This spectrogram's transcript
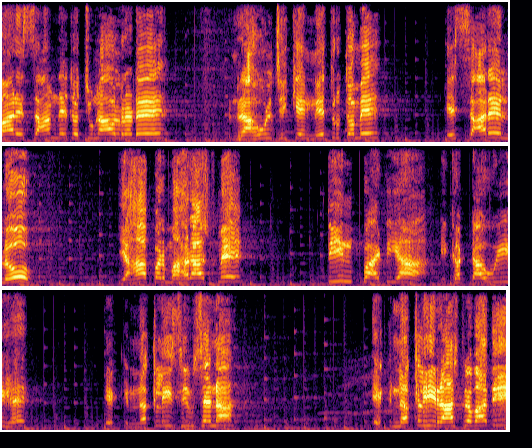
हमारे सामने जो चुनाव लड़े, राहुल जी के नेतृत्व में, ये सारे लोग यहाँ पर महाराष्ट्र में तीन पार्टियाँ इकट्ठा हुई है। एक नकली शिवसेना, एक नकली राष्ट्रवादी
